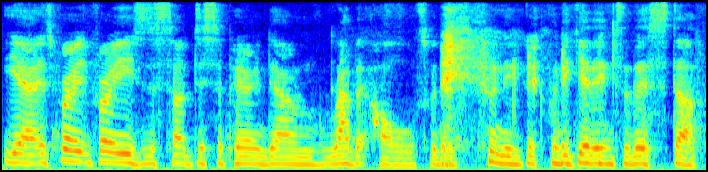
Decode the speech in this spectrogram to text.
yeah, it's very very easy to start disappearing down rabbit holes when you when you when you get into this stuff.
